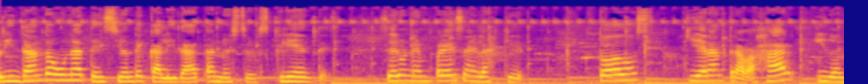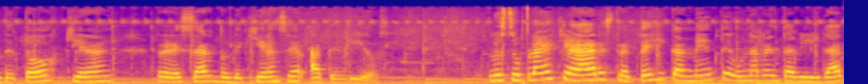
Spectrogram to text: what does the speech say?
brindando una atención de calidad a nuestros clientes, ser una empresa en la que todos quieran trabajar y donde todos quieran regresar, donde quieran ser atendidos. Nuestro plan es crear estratégicamente una rentabilidad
